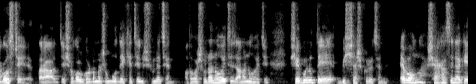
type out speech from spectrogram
আগস্টে তারা যে সকল ঘটনাসমূহ দেখেছেন, শুনেছেন অথবা শোনানো হয়েছে, জানানো হয়েছে, সেগুলোতে বিশ্বাস করেছেন এবং শেখ হাসিনাকে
